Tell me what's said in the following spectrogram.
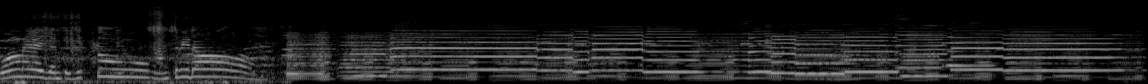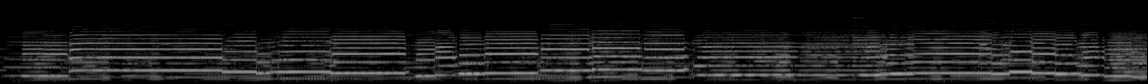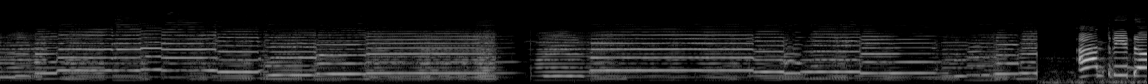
boleh jangan kayak gitu. Ngantri dong Menteri.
